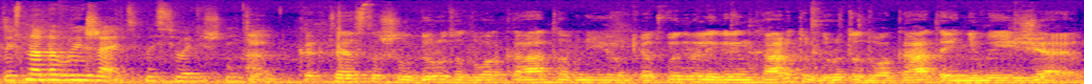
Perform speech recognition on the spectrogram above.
То есть надо выезжать на сегодняшний день. Как-то я слышал, берут адвоката в Нью-Йорке. Вот выиграли грин-карту, берут адвоката и не выезжают.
